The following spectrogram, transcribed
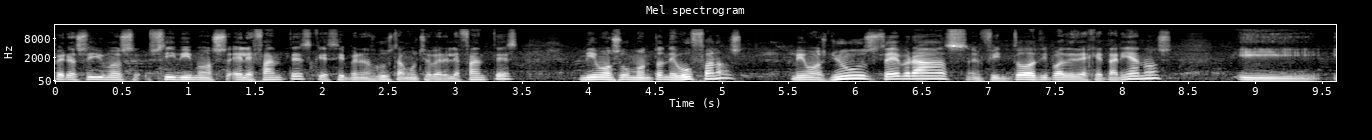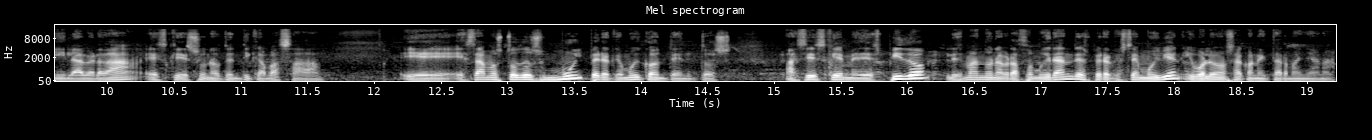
pero sí vimos, sí vimos elefantes, que siempre nos gusta mucho ver elefantes, vimos un montón de búfalos, vimos ñus, cebras, en fin, todo tipo de vegetarianos y, la verdad es que es una auténtica pasada. Eh, estamos todos muy, pero que muy contentos. Así es que me despido, les mando un abrazo muy grande, espero que estén muy bien y volvemos a conectar mañana.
